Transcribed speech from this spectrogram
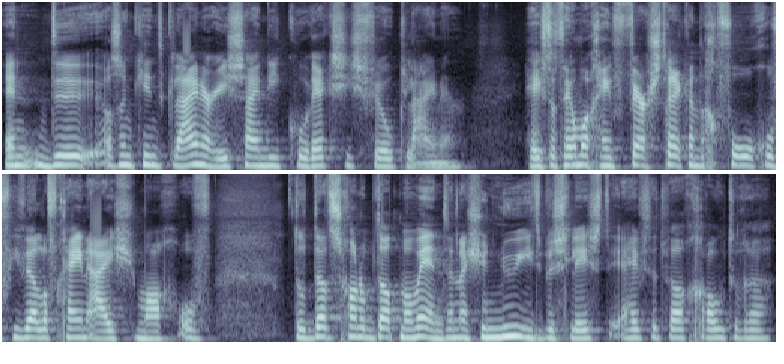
En de, als een kind kleiner is, zijn die correcties veel kleiner. Heeft dat helemaal geen verstrekkende gevolgen... of hij wel of geen ijsje mag. Of, dat is gewoon op dat moment. En als je nu iets beslist, heeft het wel grotere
